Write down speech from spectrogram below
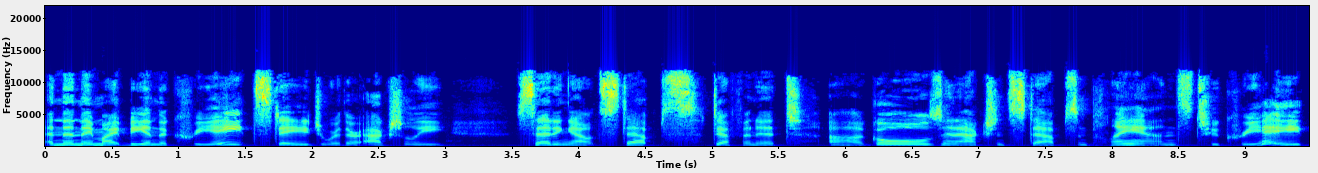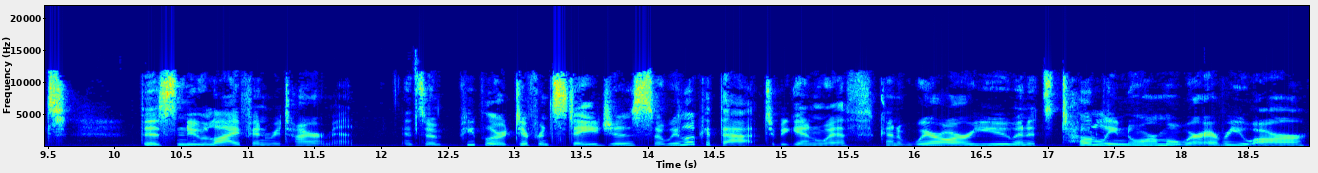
And then they might be in the create stage where they're actually setting out steps, definite uh, goals and action steps and plans to create this new life in retirement. And so people are at different stages. So we look at that to begin with, kind of where are you? And it's totally normal wherever you are.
